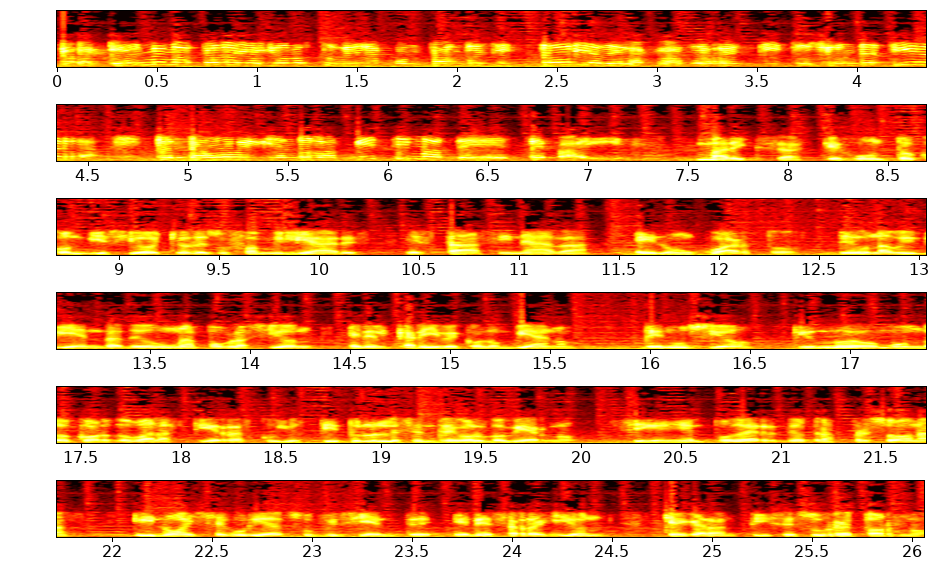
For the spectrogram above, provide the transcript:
para que él me matara ya yo no estuviera contando historia de la clase restitución de tierra que estamos viviendo las víctimas de este país. Marixa, que junto con 18 de sus familiares está hacinada en un cuarto de una vivienda de una población en el Caribe colombiano, denunció que en Nuevo Mundo Córdoba las tierras cuyos títulos les entregó el gobierno siguen en poder de otras personas y no hay seguridad suficiente en esa región que garantice su retorno.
